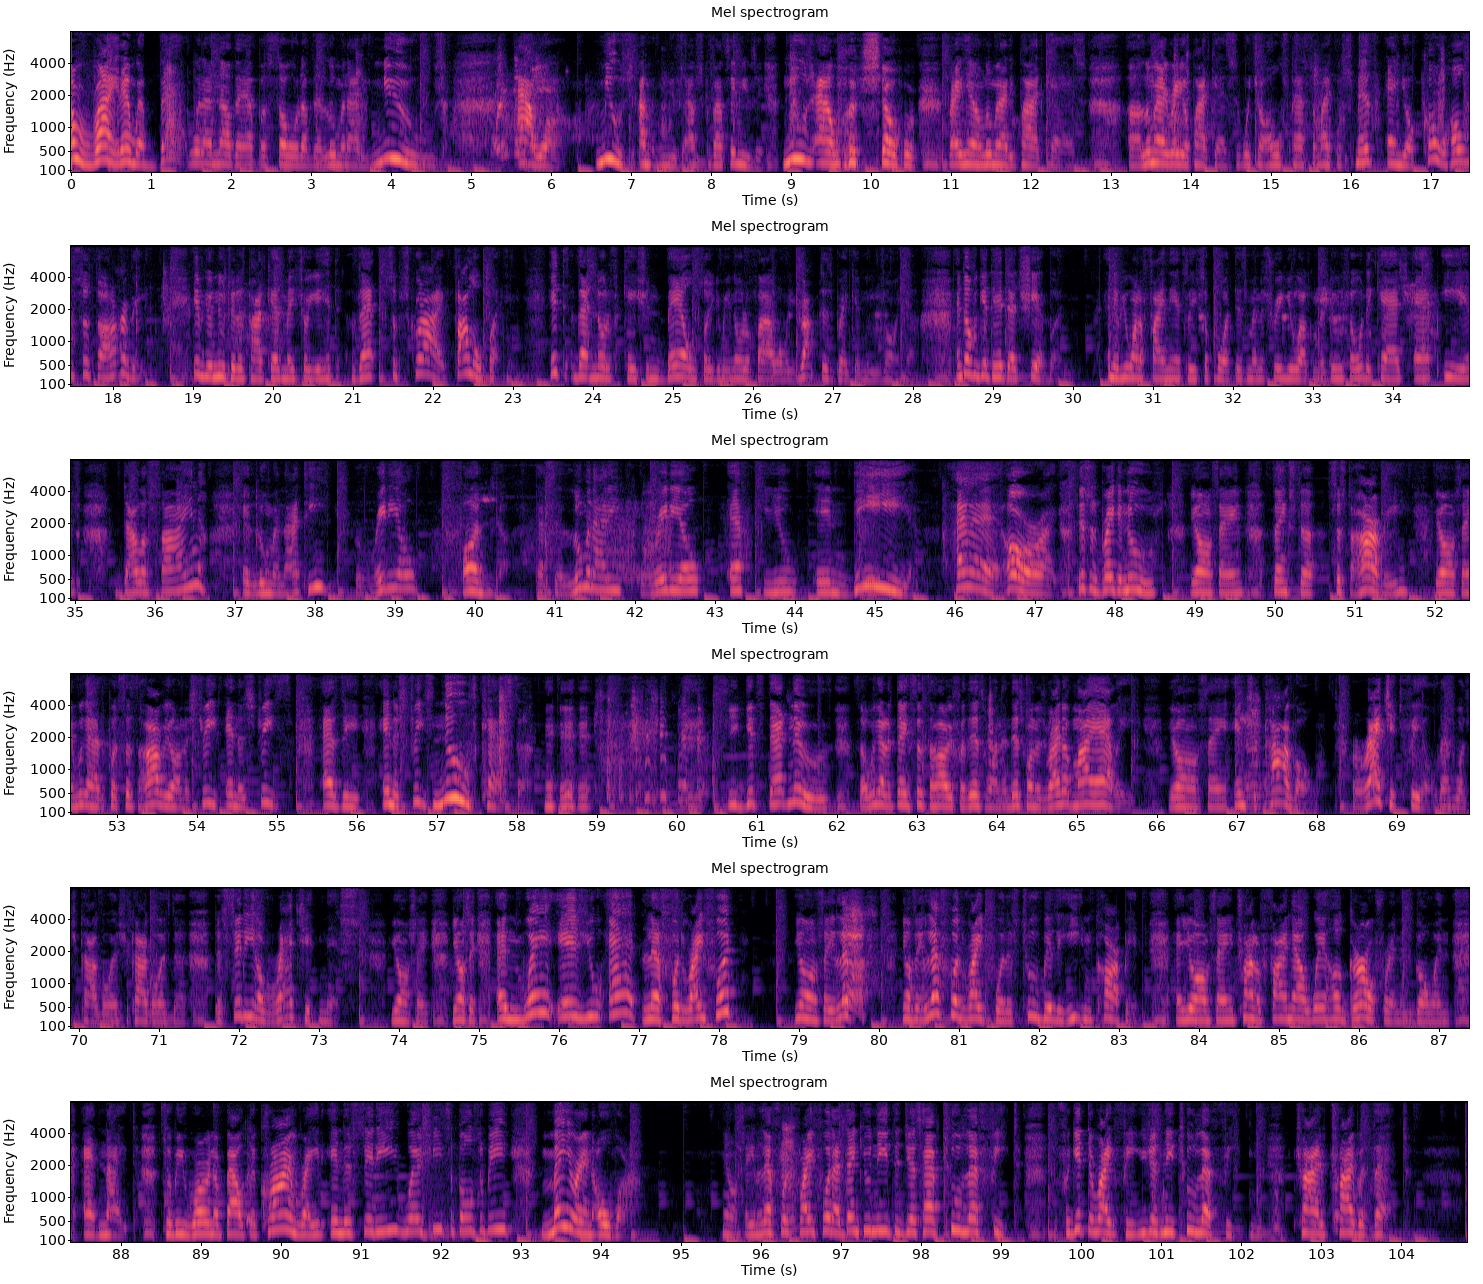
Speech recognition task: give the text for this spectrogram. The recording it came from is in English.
All right, and we're back with another episode of the Illuminati News Hour. Music, I mean music. I was about to say music. News Hour show right here on Illuminati Podcast, uh, Illuminati Radio Podcast, with your host Pastor Michael Smith and your co-host Sister Harvey. If you're new to this podcast, make sure you hit that subscribe, follow button hit that notification bell so you can be notified when we drop this breaking news on you. And don't forget to hit that share button. And if you want to financially support this ministry, you're welcome to do so. The Cash App is dollar sign Illuminati Radio Fund. That's Illuminati Radio F U N D. Hey, all right. This is breaking news. You know what I'm saying? Thanks to Sister Harvey. You know what I'm saying? We're gonna have to put Sister Harvey on the street in the streets as the in the streets newscaster. she gets that news. So we gotta thank Sister Harvey for this one. And this one is right up my alley. You know what I'm saying? In Chicago. Ratchetville. That's what Chicago is. Chicago is the, the city of ratchetness. You know what I'm saying? You know what I'm saying? And where is you at? Left foot, right foot? You know what I'm saying? Left you know what I'm saying? Left foot, right foot is too busy eating carpet. And you know what I'm saying? Trying to find out where her girlfriend is going at night to be worrying about the crime rate in the city where she's supposed to be mayoring over. You know what I'm saying? Left foot, right foot. I think you need to just have two left feet. Forget the right feet. You just need two left feet. try try with that.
